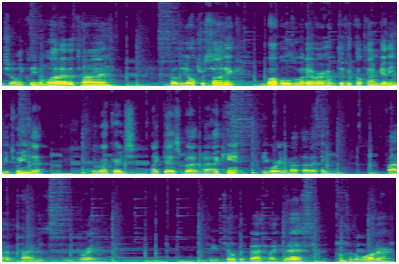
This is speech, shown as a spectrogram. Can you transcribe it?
You should only clean them one at a time because the ultrasonic bubbles whatever have a difficult time getting between the, the records like this, but I, I can't be worrying about that. I think five at a time is, is great. So you tilt it back like this into the water,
